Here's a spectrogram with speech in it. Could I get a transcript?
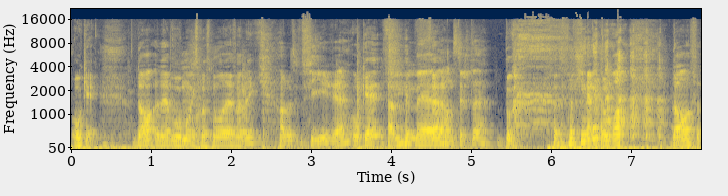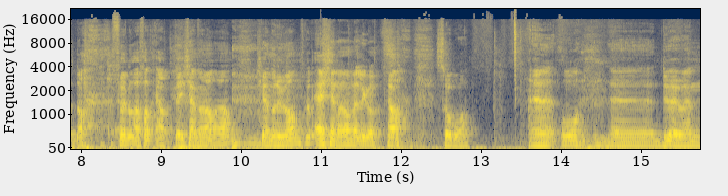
Ok. Da, det er Hvor mange spørsmål er det, Fredrik? Har du Fire. Ok, Fem med det han stilte. Kjempebra. Da, da føler i hvert fall jeg at jeg kjenner han. Kjenner du han? Fredrik? Jeg kjenner han veldig godt. Ja, så bra. Uh, og uh, du er jo en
